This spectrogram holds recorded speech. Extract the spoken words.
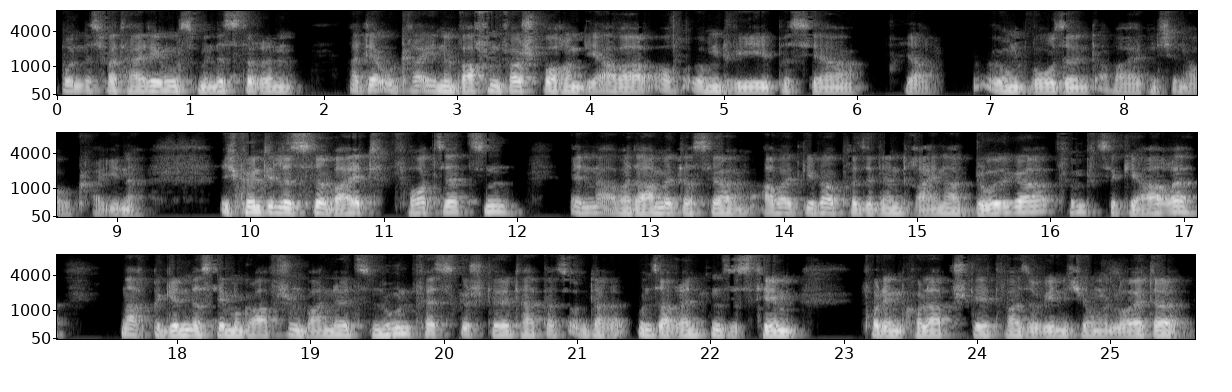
Bundesverteidigungsministerin, hat der Ukraine Waffen versprochen, die aber auch irgendwie bisher ja, irgendwo sind, aber halt nicht in der Ukraine. Ich könnte die Liste weit fortsetzen, ende aber damit, dass der Arbeitgeberpräsident Rainer Dulger, 50 Jahre nach Beginn des demografischen Wandels, nun festgestellt hat, dass unser Rentensystem vor dem Kollaps steht, weil so wenig junge Leute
